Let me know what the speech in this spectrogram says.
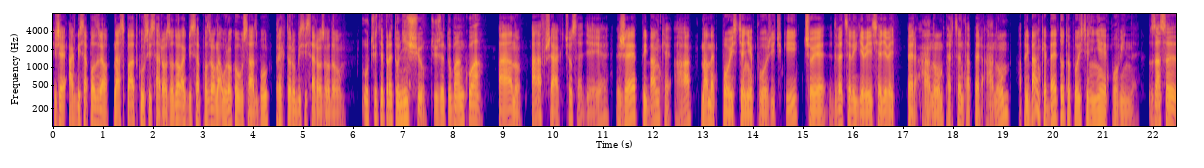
Čiže ak by sa pozrel na splátku, si sa rozhodol, ak by sa pozrel na úrokovú sádzbu, pre ktorú by si sa rozhodol. Určite pre tú nižšiu, čiže tú banku A. Áno, avšak čo sa deje, že pri banke A máme poistenie pôžičky, čo je 2,99 per annum, percenta per annum a pri banke B toto poistenie nie je povinné. Zase,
